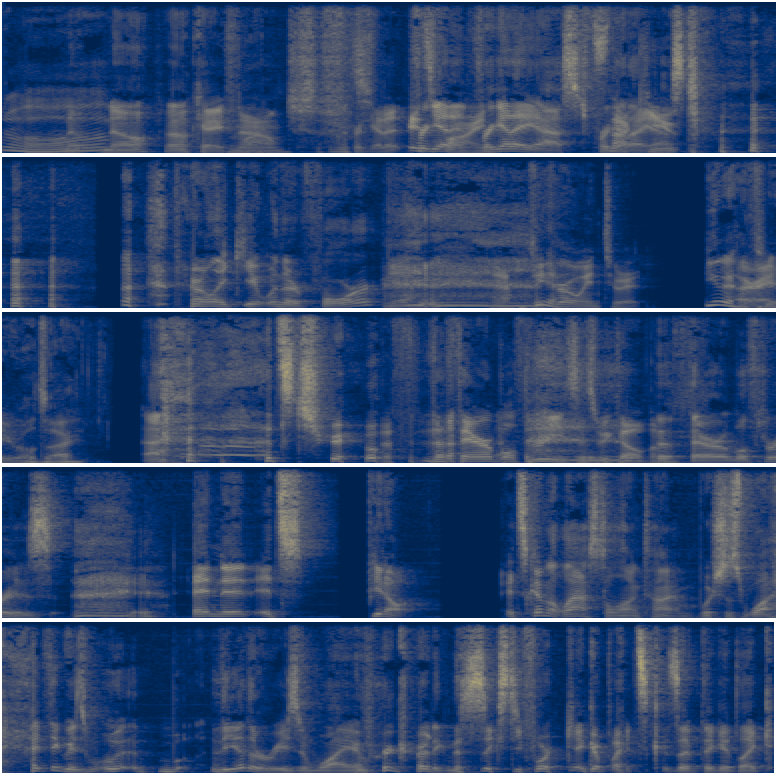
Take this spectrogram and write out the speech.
Aw. No, no? Okay, No. fine. Just It's- forget it. it's Forget fine. it. Forget I asked. Forget not I cute. asked. They're only cute when they're four. Yeah, yeah, to Yeah. grow into it. you know how All right. three year olds are. That's true. The, the terrible threes, as we call them. the them. terrible threes and it, it's you know it's going to last a long time which is why i think is the other reason why i'm regarding the 64 gigabytes because i'm thinking like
